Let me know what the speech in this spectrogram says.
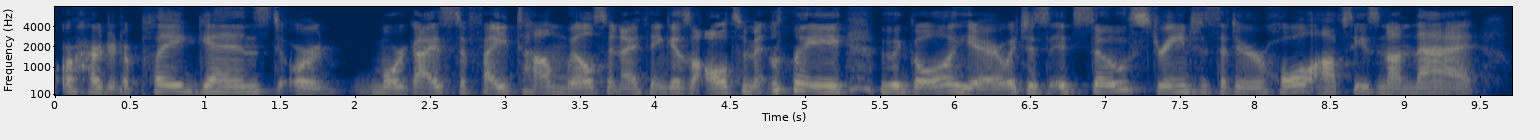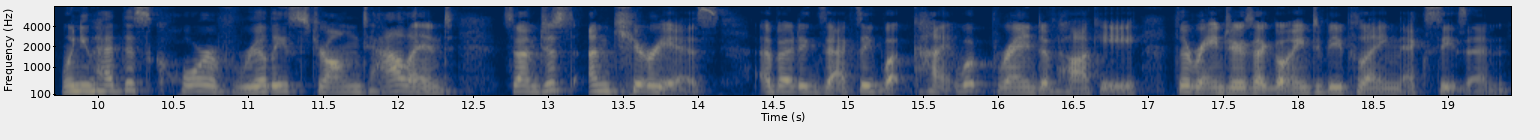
or harder to play against or more guys to fight, Tom Wilson, I think is ultimately the goal here, which is it's so strange to set your whole offseason on that when you had this core of really strong talent. So I'm just, I'm curious about exactly what kind, what brand of hockey the Rangers are going to be playing next season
